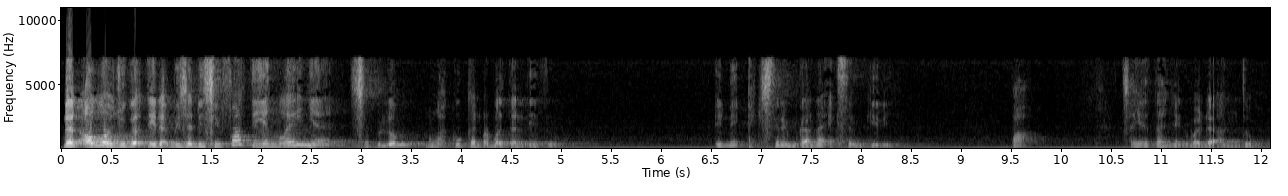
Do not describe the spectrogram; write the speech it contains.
Dan Allah juga tidak bisa disifati yang lainnya sebelum melakukan perbuatan itu. Ini ekstrim karena ekstrim kiri. Pak, saya tanya kepada antum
